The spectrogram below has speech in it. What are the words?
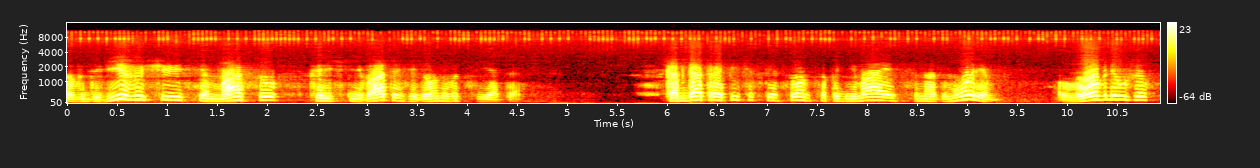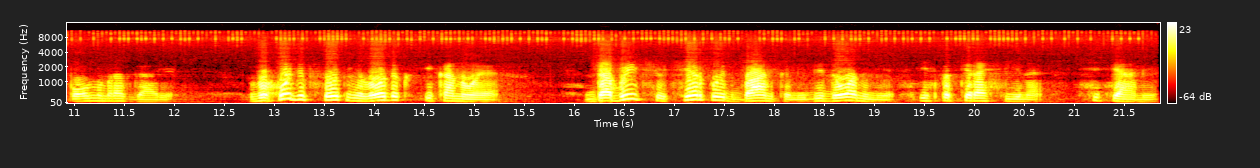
в движущуюся массу коричневато-зеленого цвета. Когда тропическое солнце поднимается над морем, ловля уже в полном разгаре. Выходят сотни лодок и каноэ. Добычу черпают банками, бидонами из-под керосина, сетями.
